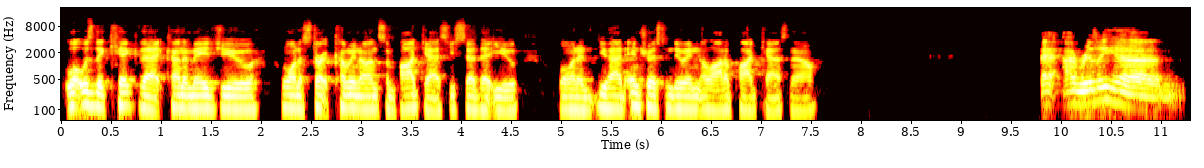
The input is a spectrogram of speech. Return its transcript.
what was the kick that kind of made you want to start coming on some podcasts? You said that you wanted you had interest in doing a lot of podcasts now. I, really, um,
